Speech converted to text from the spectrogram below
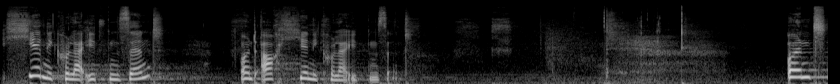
hier Nikolaiten sind und auch hier Nikolaiten sind. Und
